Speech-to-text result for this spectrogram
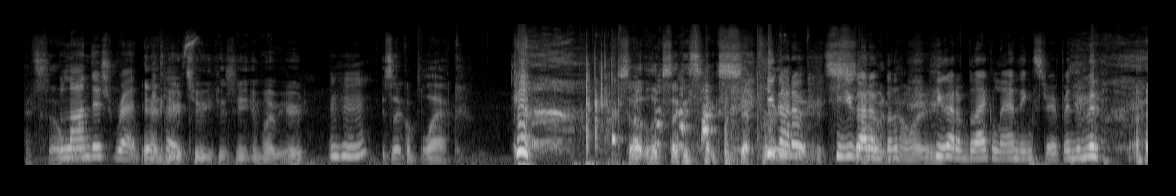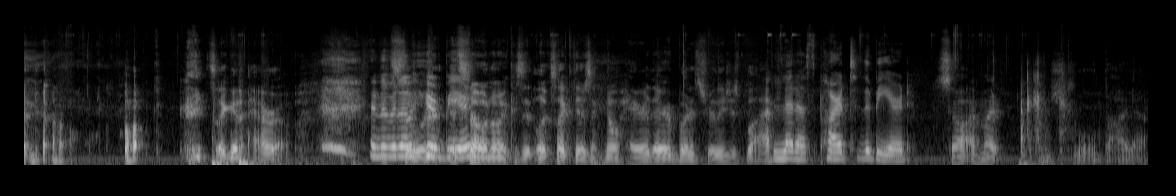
That's so weird. blondish red. Yeah, and here too, you can see in my beard. Mm-hmm. It's like a black. so it looks like it's like separated. you got a it's you so got a bl- annoying. you got a black landing strip in the middle I know. It's like an arrow. in the It's middle so, of your weird. beard. It's so annoying because it looks like there's like no hair there, but it's really just black. Let us part the beard. So I might I'm just a little dye that.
